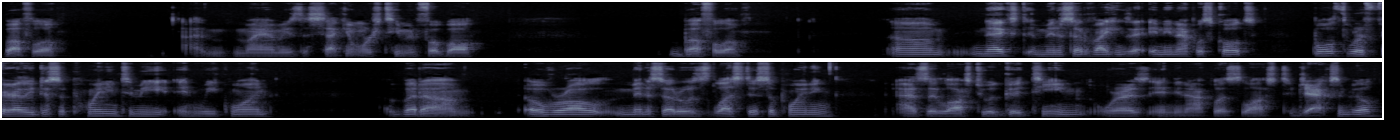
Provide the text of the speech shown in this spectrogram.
Buffalo. Miami is the second worst team in football. Buffalo. Um, next, Minnesota Vikings at Indianapolis Colts. Both were fairly disappointing to me in week one, but um, overall, Minnesota was less disappointing as they lost to a good team, whereas Indianapolis lost to Jacksonville.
